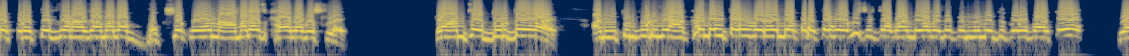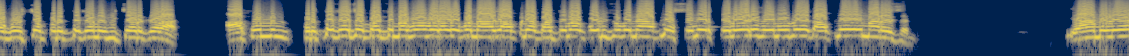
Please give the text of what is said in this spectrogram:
ते प्रत्येक जण आज आम्हाला भक्षक होऊन आम्हालाच खायला बसलाय. हे आमचं दुर्दैव आहे. आणि इथून पुढे मी अखंड इथं उभे राहिल्या प्रत्येक ओबीसीच्या बांधवाला देखील विनंती करू पाहतोय. या गोष्टीचा प्रत्येकाने विचार करा. आपण प्रत्येकाच्या पाठीमागे राहिलो पण आज आपल्या पाठीमाग कोणीच उभे नाही आपल्यासमोर तलवारी घेऊन उभे आहेत आपल्याला मारायसाठी यामुळे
